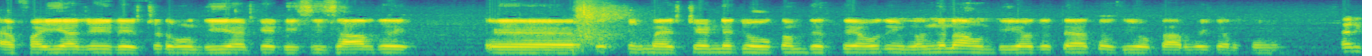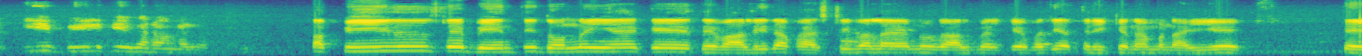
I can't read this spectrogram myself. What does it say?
ਐਫ ਆਈ ਆਰ ਜਿਹੜੀ ਰਜਿਸਟਰਡ ਹੁੰਦੀ ਹੈ ਕਿ ਡੀਸੀ ਸਾਹਿਬ ਦੇ ਡਿਸਟ੍ਰਿਕਟ ਮੈਜਿਸਟ੍ਰੇਟ ਨੇ ਜੋ ਹੁਕਮ ਦਿੱਤੇ ਆ ਉਹਦੀ ਉਲੰਘਣਾ ਹੁੰਦੀ ਹੈ ਉਹਦੇ ਤਹਿਤ ਅਸੀਂ ਉਹ ਕਾਰਵਾਈ ਕਰਦੇ ਹਾਂ। ਸਰ ਕੀ ਅਪੀਲ ਕੀ ਕਰਾਂਗੇ ਲੋਕ ਅਪੀਲ ਤੇ ਬੇਨਤੀ ਦੋਨੋਂ ਹੀ ਹੈ ਕਿ ਦੀਵਾਲੀ ਦਾ ਫੈਸਟੀਵਲ ਹੈ ਇਹਨੂੰ ਰਲ ਮਿਲ ਕੇ ਵਧੀਆ ਤਰੀਕੇ ਨਾਲ ਮਨਾਈਏ ਤੇ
